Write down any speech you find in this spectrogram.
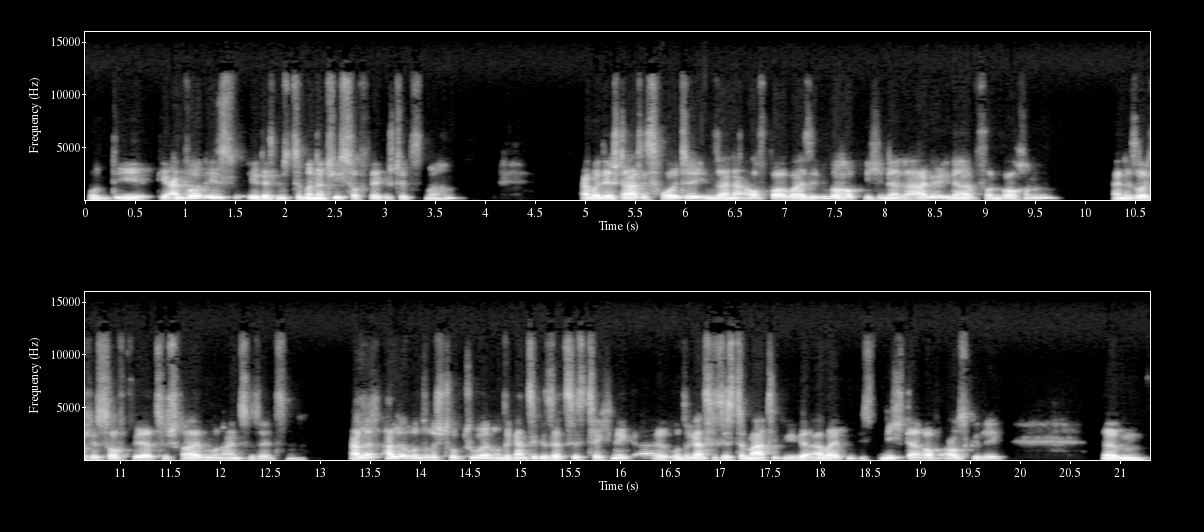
Und die, die Antwort ist, das müsste man natürlich softwaregestützt machen. Aber der Staat ist heute in seiner Aufbauweise überhaupt nicht in der Lage, innerhalb von Wochen eine solche Software zu schreiben und einzusetzen. Alle, alle unsere Strukturen, unsere ganze Gesetzestechnik, äh, unsere ganze Systematik, wie wir arbeiten, ist nicht darauf ausgelegt. Ähm,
